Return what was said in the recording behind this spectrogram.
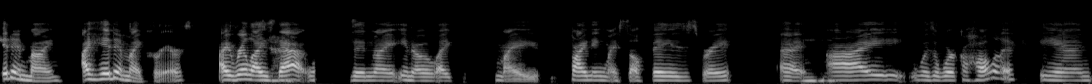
hid in mine. I hid in my career. I realized yeah. that in my, you know, like my finding myself phase, right? Uh, mm-hmm. I was a workaholic and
